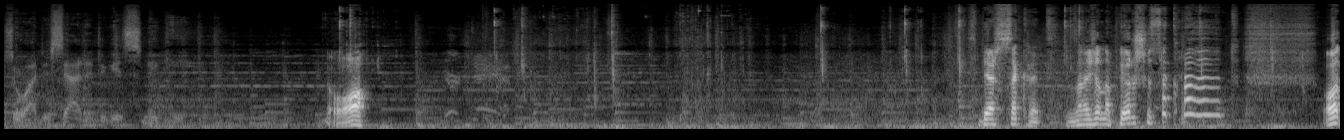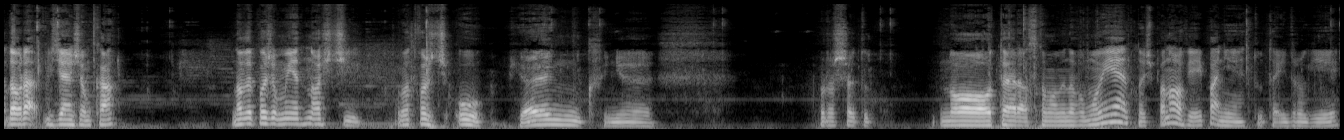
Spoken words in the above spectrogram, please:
So I decided to get sneaky. O! Zbierz sekret. Znaleziono pierwszy sekret. O, dobra, widziałem ziomka. Nowy poziom umiejętności. Żeby otworzyć U. Pięknie. Proszę tu. No, teraz to mamy nową umiejętność, panowie i panie tutaj, drogi.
